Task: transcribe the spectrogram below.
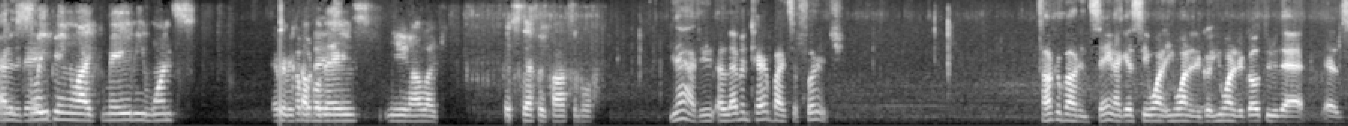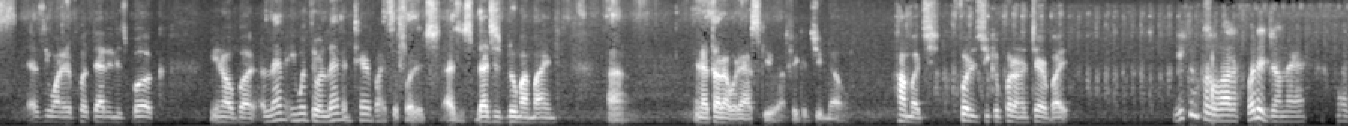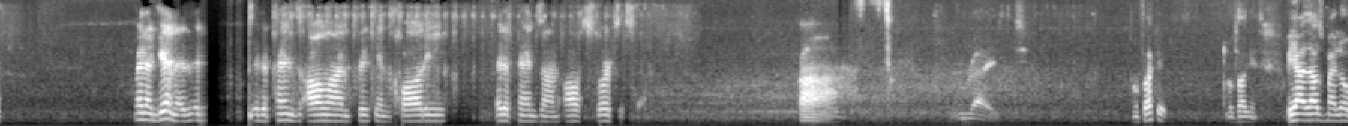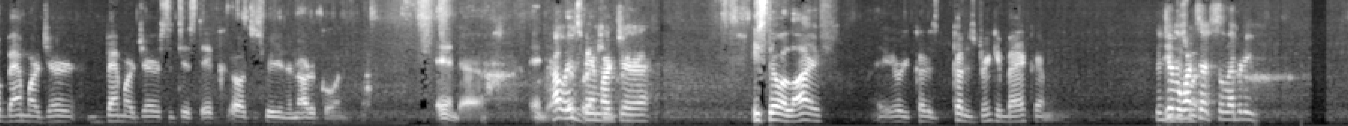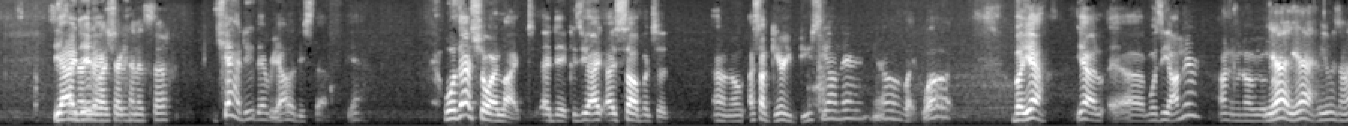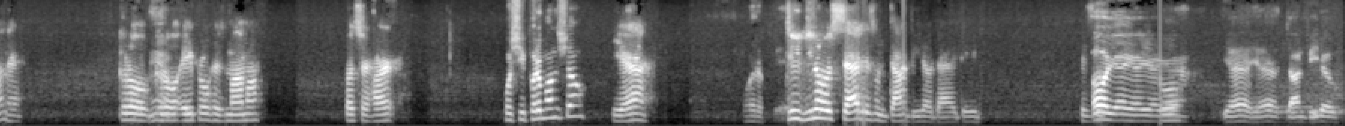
out and of the day. sleeping like maybe once every, couple, days. you know, like it's definitely possible. Yeah, dude, 11 terabytes of footage. Talk about insane. I guess he wanted he wanted to go he wanted to go through that as as he wanted to put that in his book, you know. But 11 he went through 11 terabytes of footage. I just that just blew my mind, um, and I thought I would ask you. I figured you'd know how much footage you could put on a terabyte. You can put a lot of footage on there. Like, and again, it, it it depends all on freaking quality. It depends on all sorts of stuff. Ah, Right. Well, fuck it. Well, fuck it. But yeah, that was my little Bam Margera, Bam Margera statistic. Oh, just reading an article and and uh, and yeah, how is I Bam. Margera? He's still alive. He already cut his cut his drinking back. I mean, Did you ever watch went- that celebrity? Yeah, I know did, you like that kind of stuff. yeah, dude, that reality stuff. Yeah. Well, that show I liked. I did because yeah, I, I saw a bunch of I don't know. I saw Gary Busey on there. You know, like what? But yeah, yeah. Uh, was he on there? I don't even know. If he was Yeah, yeah, he was on there. Good old, Yeah. good old April, his mama. Bless her heart. Was she put him on the show? Yeah, What a bitch. dude. You know what's sad is when Don Vito died, dude. His- Oh yeah, yeah, yeah, Cool. yeah, yeah, yeah. Don Vito.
